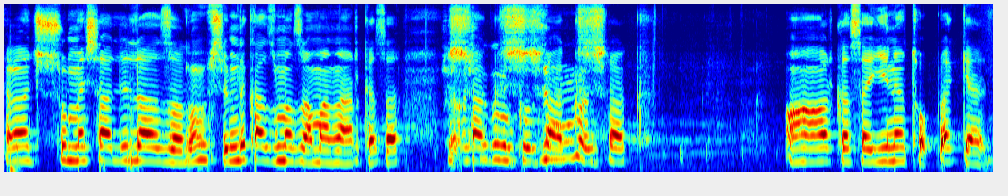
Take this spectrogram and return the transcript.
Hemen şu meşaleleri azalım. Şimdi kazma zamanı arkası. Şak şak şak. Aha arkası yine toprak geldi.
